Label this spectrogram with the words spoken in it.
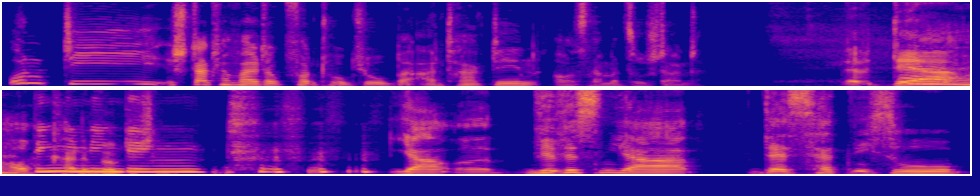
Und die Stadtverwaltung von Tokio beantragt den Ausnahmezustand. Äh, Der Ah, auch ding, keine ding, wirklichen ding. ja, äh, wir wissen ja, das hat nicht so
